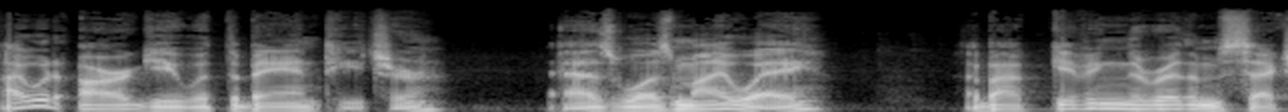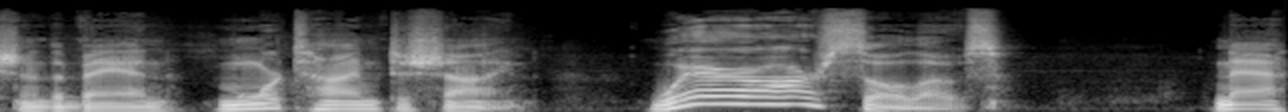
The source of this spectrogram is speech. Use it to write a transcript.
I would argue with the band teacher, as was my way, about giving the rhythm section of the band more time to shine. Where are solos? Nah,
